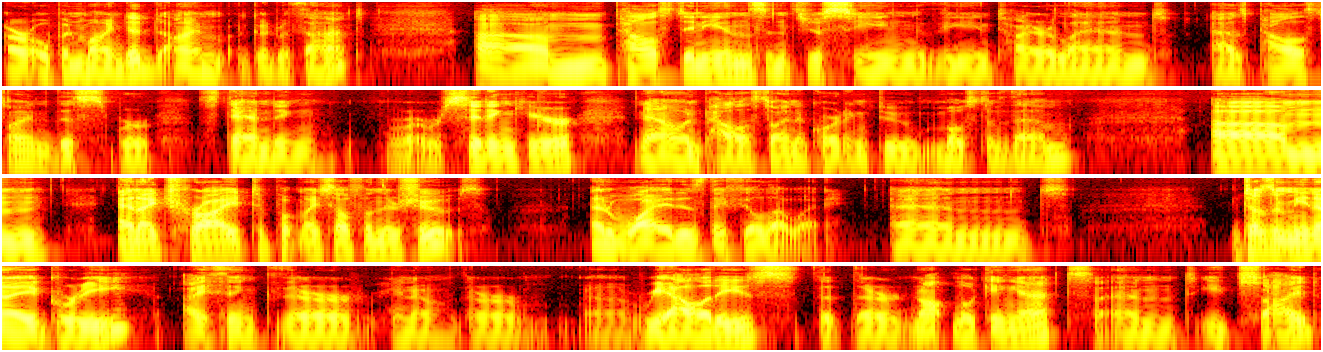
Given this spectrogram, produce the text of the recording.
are open minded, I'm good with that. Um, Palestinians and just seeing the entire land as Palestine. This we're standing, we're sitting here now in Palestine, according to most of them. Um, and I try to put myself in their shoes and why it is they feel that way. And it doesn't mean I agree. I think there, you know, there are uh, realities that they're not looking at, and each side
